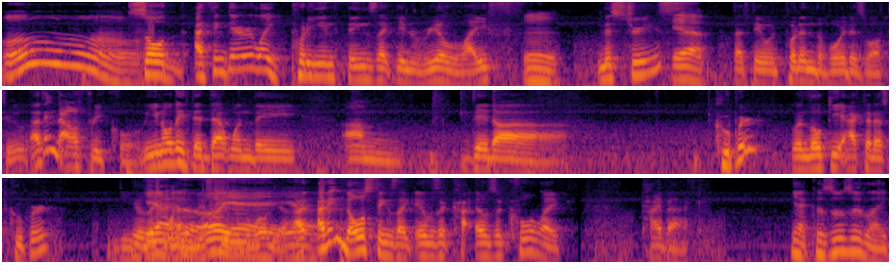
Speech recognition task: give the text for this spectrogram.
Oh. So I think they're like putting in things like in real life Mm. mysteries. Yeah. That they would put in the void as well too. I think that was pretty cool. You know they did that when they um, did uh, Cooper when Loki acted as Cooper. He was like Yeah, one of the oh, yeah, the yeah, Yeah. yeah. I, I think those things like it was a it was a cool like tie back. Yeah, because those are like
